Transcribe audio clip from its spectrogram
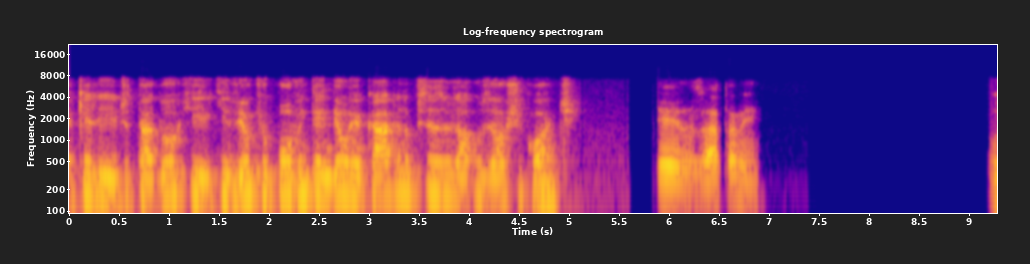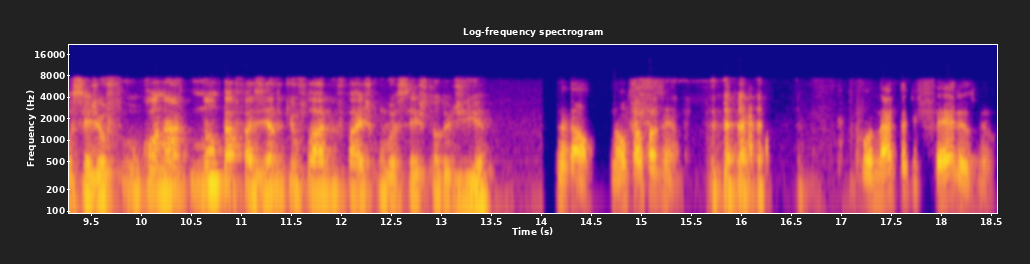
aquele ditador que, que viu que o povo entendeu o recado e não precisa usar, usar o chicote. Exatamente. Ou seja, o, o Conar não está fazendo o que o Flávio faz com vocês todo dia. Não, não está fazendo. o Conar está de férias, meu.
